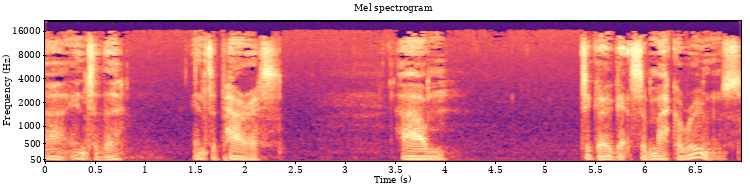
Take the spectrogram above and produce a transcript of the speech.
uh, into the into Paris. Um, to go get some macaroons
